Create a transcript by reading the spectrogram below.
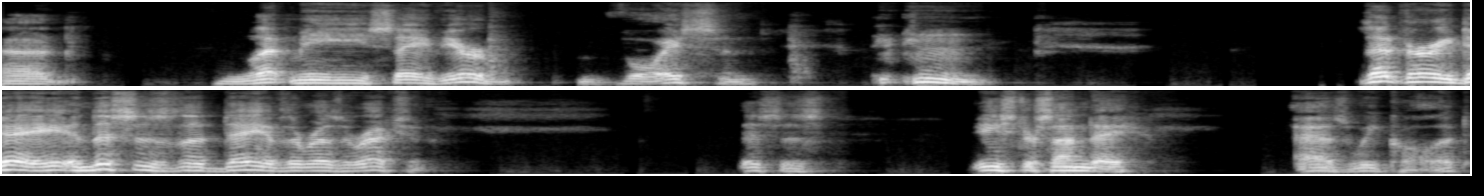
uh, let me save your voice and that very day, and this is the day of the resurrection. This is Easter Sunday, as we call it.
